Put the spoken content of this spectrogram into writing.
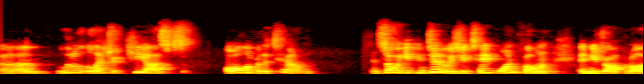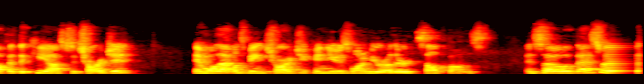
um, little electric kiosks all over the town. And so what you can do is you take one phone and you drop it off at the kiosk to charge it, and while that one's being charged, you can use one of your other cell phones. And so that's what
